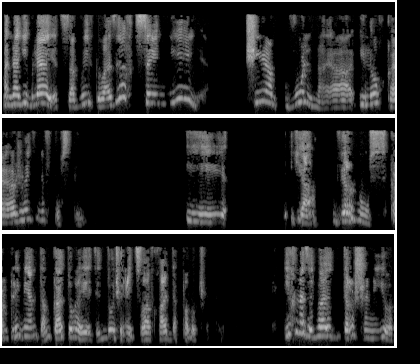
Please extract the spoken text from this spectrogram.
она является в их глазах ценнее, чем вольная и легкая жизнь в пустыне. И я вернусь к комплиментам, которые эти дочери Славхада получили. Их называют даршаньот,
